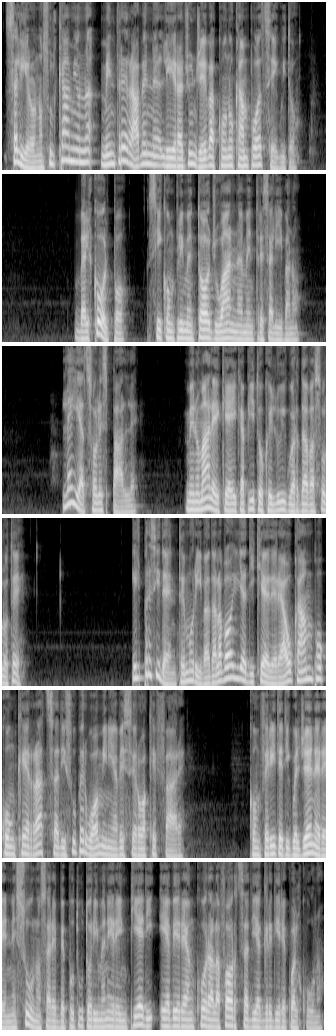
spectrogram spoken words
Salirono sul camion mentre Raven li raggiungeva con Ocampo al seguito. Bel colpo, si complimentò Juan mentre salivano. Lei alzò le spalle. Meno male che hai capito che lui guardava solo te il presidente moriva dalla voglia di chiedere a Ocampo con che razza di superuomini avessero a che fare. Con ferite di quel genere nessuno sarebbe potuto rimanere in piedi e avere ancora la forza di aggredire qualcuno.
